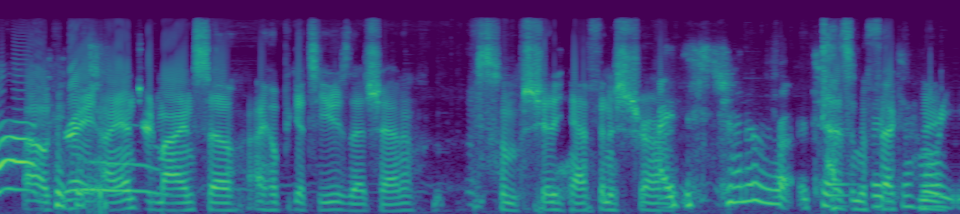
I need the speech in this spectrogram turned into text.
Oh, great! I entered mine, so I hope you get to use that shadow. Some shitty half finished I drawing. just trying to. ru- to Doesn't affect to me.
